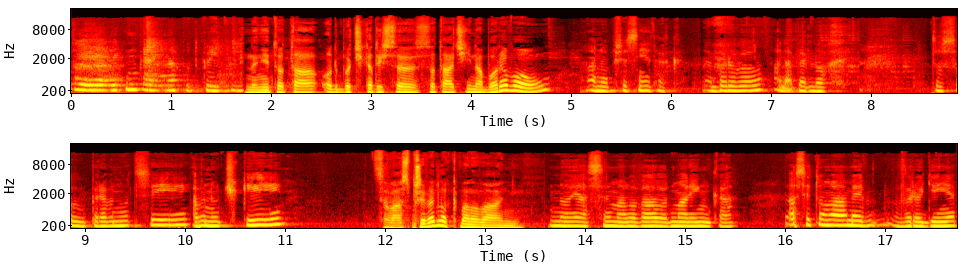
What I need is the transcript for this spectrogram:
To je letní krajina pod Klití. Není to ta odbočka, když se zatáčí na Borovou? Ano, přesně tak. Na Borovou a na Berloch. To jsou pravnuci a vnučky. Co vás přivedlo k malování? No já jsem malovala od malinka. Asi to máme v rodině,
